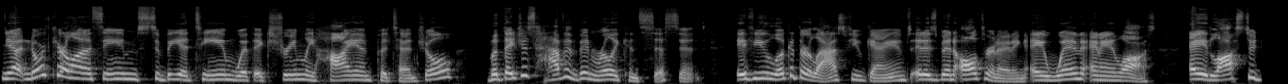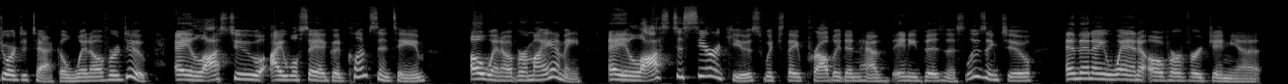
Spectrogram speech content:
Yeah, North Carolina seems to be a team with extremely high end potential, but they just haven't been really consistent if you look at their last few games, it has been alternating a win and a loss. A loss to Georgia Tech, a win over Duke. A loss to, I will say, a good Clemson team, a win over Miami. A loss to Syracuse, which they probably didn't have any business losing to, and then a win over Virginia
